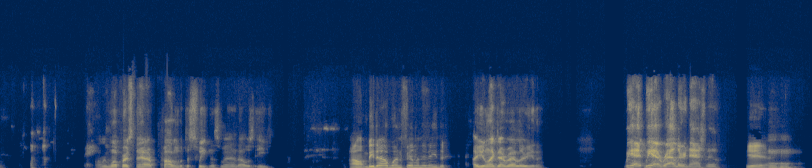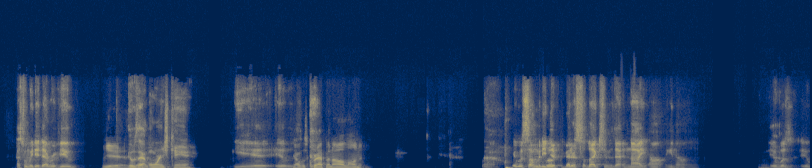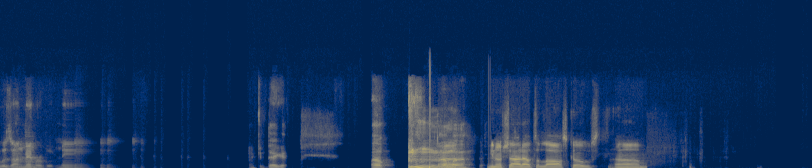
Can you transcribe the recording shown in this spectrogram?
Only one person had a problem with the sweetness, man. That was E. I don't beat up, wasn't feeling it either. Oh, you don't like that Radler either? We had we had Radler in Nashville. Yeah. Mm-hmm. That's when we did that review. Yeah. It was that, that orange can. Yeah, it was. Y'all was crapping all on it. It was so many different better selections that night. Uh, you know, it was it was unmemorable to me. I could dig it. Well, I'm a you know, shout out to Lost Coast. Um,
